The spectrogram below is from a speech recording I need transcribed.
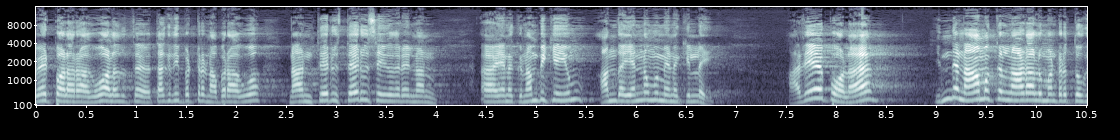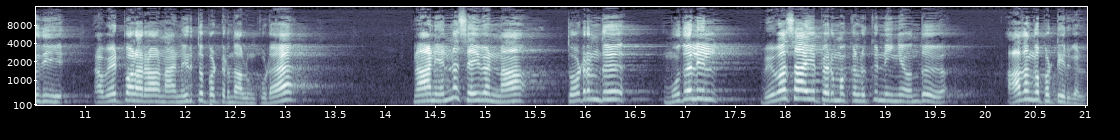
வேட்பாளராகவோ அல்லது த- தகுதி பெற்ற நபராகவோ நான் தேர்வு தேர்வு செய்வதில் நான் எனக்கு நம்பிக்கையும் அந்த எண்ணமும் எனக்கு இல்லை. அதே போல இந்த நாமக்கல் நாடாளுமன்ற தொகுதி நான் வேட்பாளராக நான் நிறுத்தப்பட்டிருந்தாலும் கூட நான் என்ன செய்வேன்னா தொடர்ந்து முதலில் விவசாய பெருமக்களுக்கு நீங்கள் வந்து ஆதங்கப்பட்டீர்கள்.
